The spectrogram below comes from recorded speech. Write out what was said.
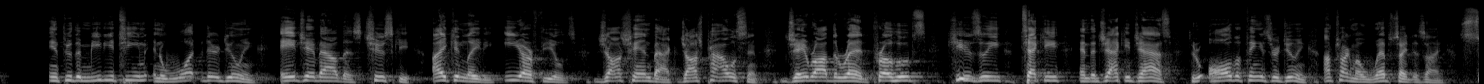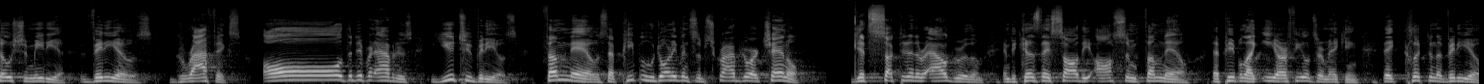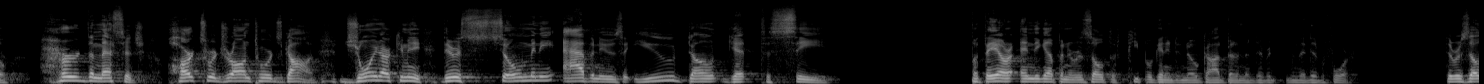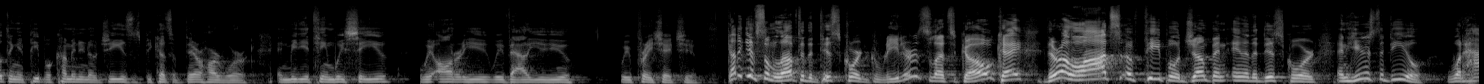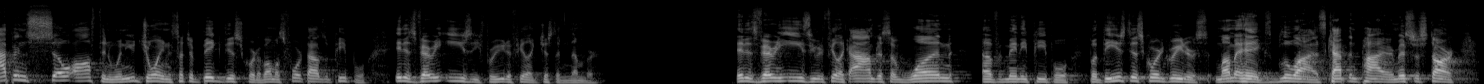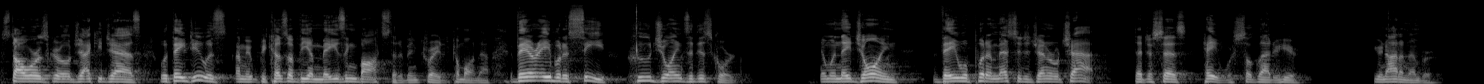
and through the media team and what they're doing. AJ Valdez, Chusky, Icon Lady, ER Fields, Josh Handback, Josh Powelson, J Rod the Red, Pro Hoops, Cusley, Techie, and the Jackie Jazz. Through all the things they're doing. I'm talking about website design, social media, videos, graphics, all the different avenues, YouTube videos, thumbnails that people who don't even subscribe to our channel get sucked into their algorithm. And because they saw the awesome thumbnail that people like ER Fields are making, they clicked on the video heard the message, hearts were drawn towards God. Join our community. There are so many avenues that you don't get to see, but they are ending up in a result of people getting to know God better than they did before. They're resulting in people coming to know Jesus because of their hard work. And media team, we see you, we honor you, we value you. We appreciate you. Got to give some love to the Discord greeters. Let's go, okay? There are lots of people jumping into the Discord. And here's the deal what happens so often when you join such a big Discord of almost 4,000 people, it is very easy for you to feel like just a number. It is very easy to feel like, ah, I'm just a one of many people. But these Discord greeters, Mama Higgs, Blue Eyes, Captain Pyre, Mr. Stark, Star Wars Girl, Jackie Jazz, what they do is, I mean, because of the amazing bots that have been created, come on now, they are able to see who joins the Discord. And when they join, they will put a message in general chat that just says, hey, we're so glad you're here. You're not a number.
